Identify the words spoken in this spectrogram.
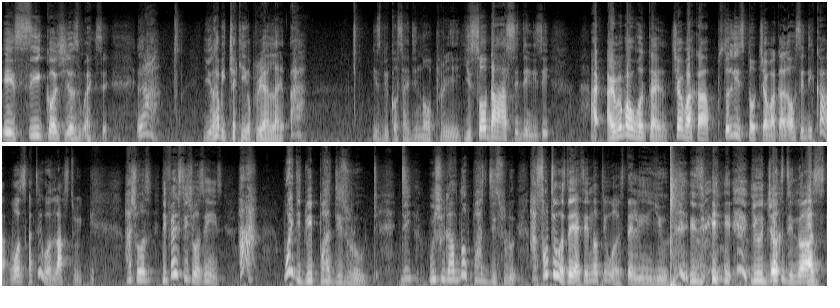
A C conscious mindset. Ah, you'll not be checking your prayer life. Ah, it's because I did not pray. You saw that accident. You see, I, I remember one time, Chiamaka, slowly stopped Chiamaka. I was in the car. Was I think it was last week. And she was the first thing she was saying is, why did we pass this road? The, we should have not passed this road. And something was there. I said nothing was telling you. you just did not. Ask,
